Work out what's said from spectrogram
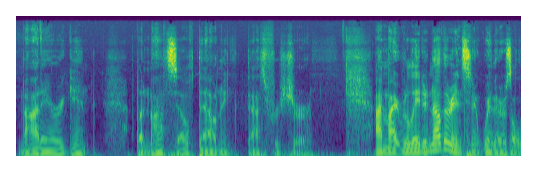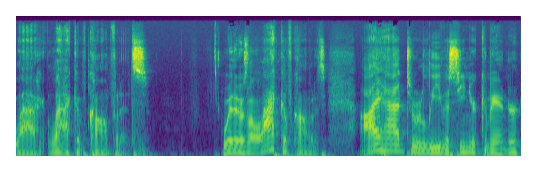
not arrogant, but not self doubting, that's for sure. I might relate another incident where there was a lack, lack of confidence where there was a lack of confidence. I had to relieve a senior commander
